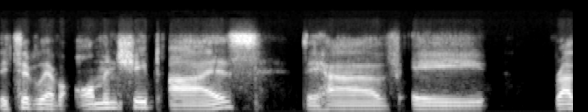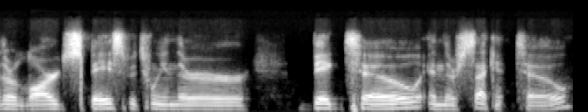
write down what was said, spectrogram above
they typically have almond shaped eyes. They have a rather large space between their big toe and their second toe.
